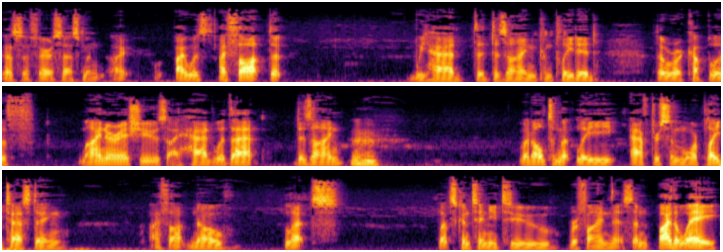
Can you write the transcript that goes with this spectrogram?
that's a fair assessment. I, I was, I thought that we had the design completed. There were a couple of minor issues I had with that design. Mm-hmm. But ultimately, after some more playtesting, I thought, no, let's let's continue to refine this. And by the way,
